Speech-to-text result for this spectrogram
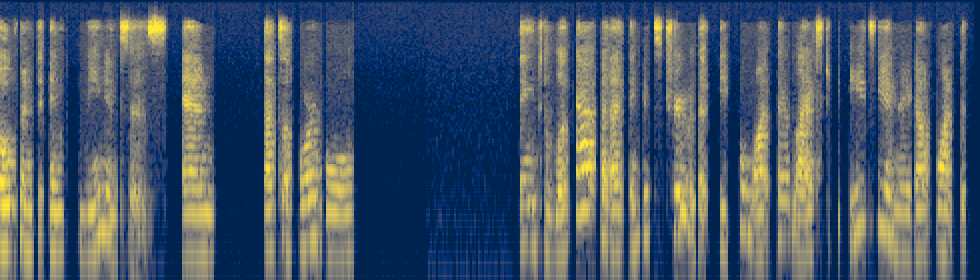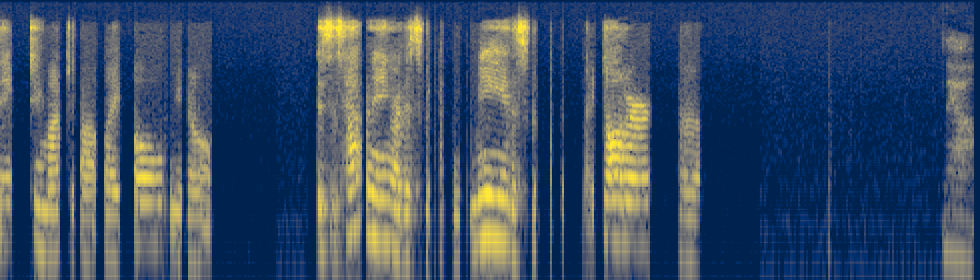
open to inconveniences. And that's a horrible thing to look at, but I think it's true that people want their lives to be easy and they don't want to think too much about like, oh, you know, this is happening or this would happen to me, this would happen to my daughter. Uh, yeah.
